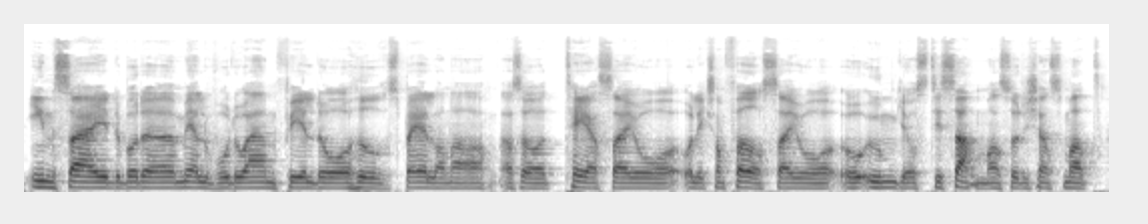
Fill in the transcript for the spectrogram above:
inside både Melwood och Anfield och hur spelarna alltså ter sig och, och liksom för sig och, och umgås tillsammans och det känns som att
